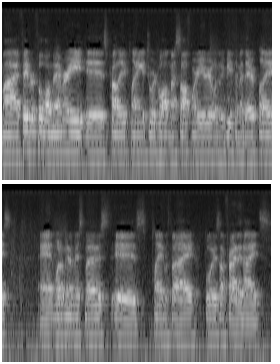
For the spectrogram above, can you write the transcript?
My favorite football memory is probably playing at George Walton my sophomore year when we beat them at their place. And what I'm going to miss most is playing with my boys on Friday nights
